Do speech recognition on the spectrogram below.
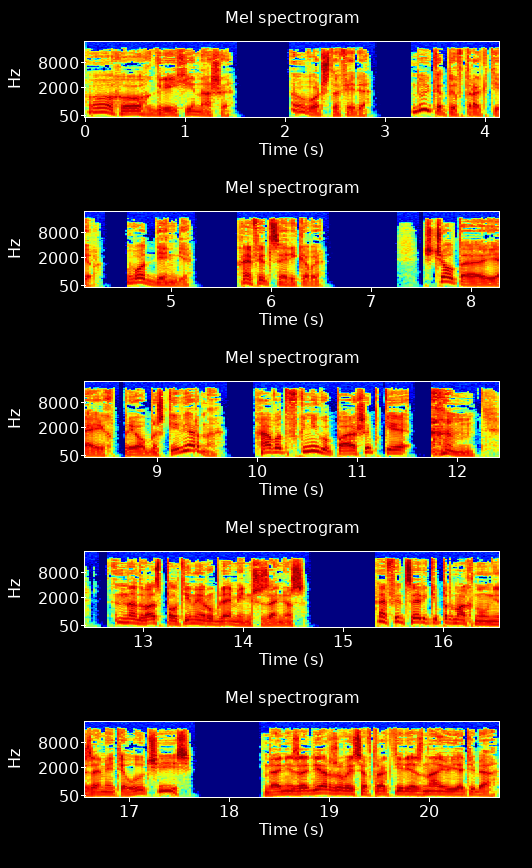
«Ох-ох, грехи наши. Вот что, Федя, дуй-ка ты в трактир. Вот деньги. Офицериковы. Счел-то я их при обыске верно, а вот в книгу по ошибке На два с полтиной рубля меньше занес. Офицерики подмахнул, не заметил. Учись. Да не задерживайся в трактире, знаю я тебя.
